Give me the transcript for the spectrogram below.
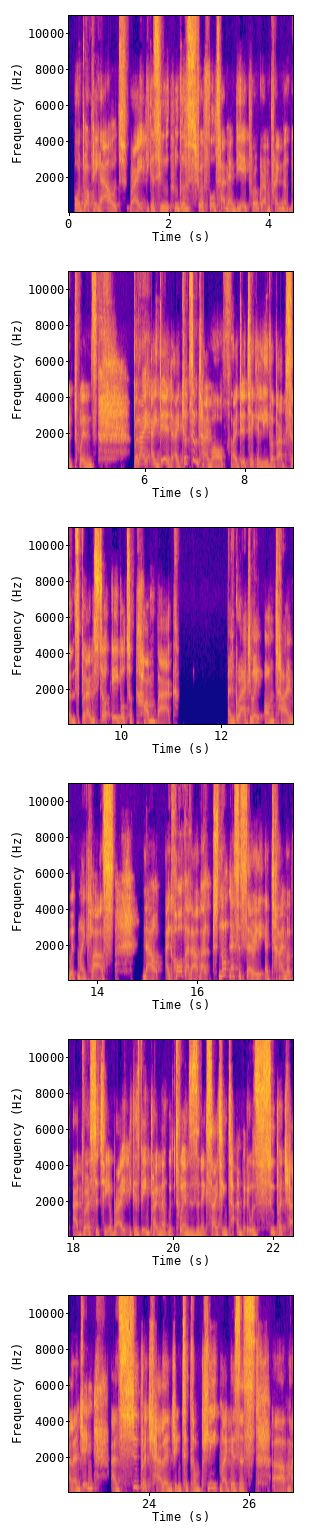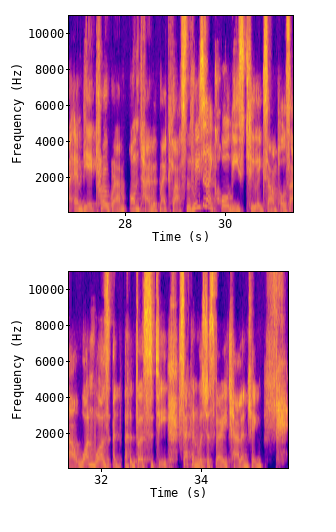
or dropping out, right? Because who, who goes through a full-time MBA program pregnant with twins? But I, I did. I took some time off. I did take a leave of absence, but I was still able to come back and graduate on time with my class. Now, I call that out. That's not necessarily a time of adversity, right? Because being pregnant with twins is an exciting time, but it was super challenging and super challenging to complete my business, uh, my MBA program on time with my class. The reason I call these two examples out, one was ad- adversity. Second was just very challenging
